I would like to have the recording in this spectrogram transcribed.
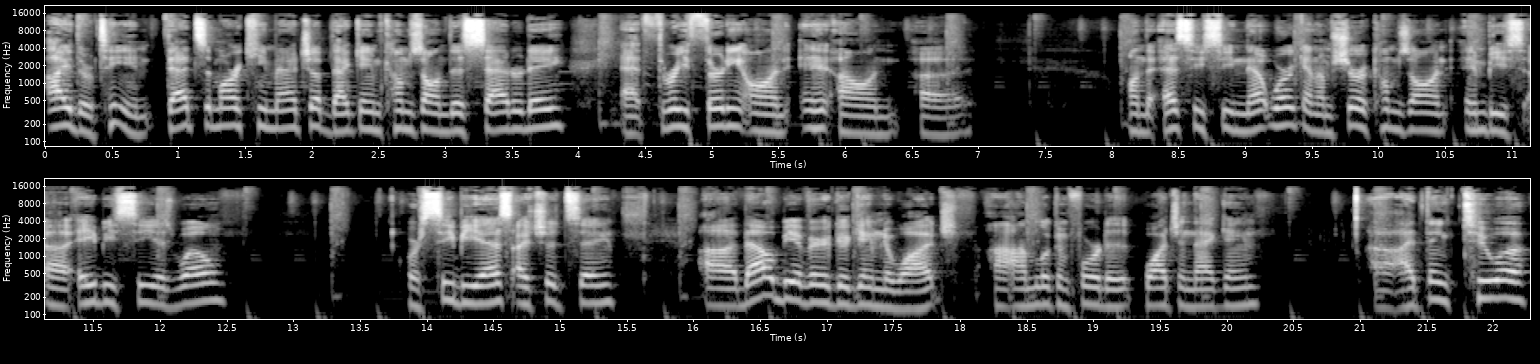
either team. That's a marquee matchup. That game comes on this Saturday at 3:30 on on uh, on the SEC network, and I'm sure it comes on NBC, uh, ABC as well, or CBS, I should say. Uh, that would be a very good game to watch. I'm looking forward to watching that game. Uh, I think Tua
